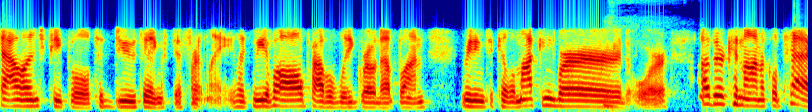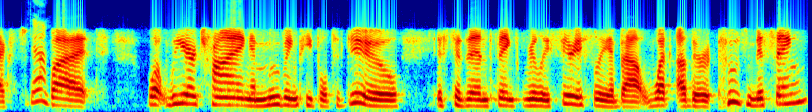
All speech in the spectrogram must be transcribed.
challenge people to do things differently. Like we have all probably grown up on reading To Kill a Mockingbird or other canonical texts, Yeah. but what we are trying and moving people to do is to then think really seriously about what other who's missing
